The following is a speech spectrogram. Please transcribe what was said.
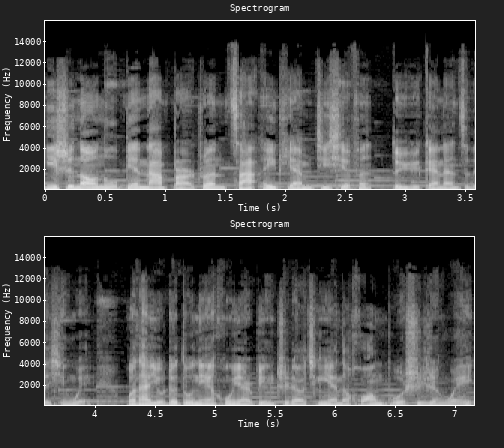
一时恼怒，便拿板砖砸 ATM 机泄愤。对于该男子的行为，我台有着多年红眼病治疗经验的黄博士认为，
